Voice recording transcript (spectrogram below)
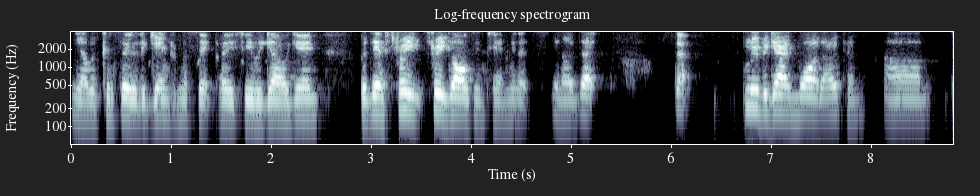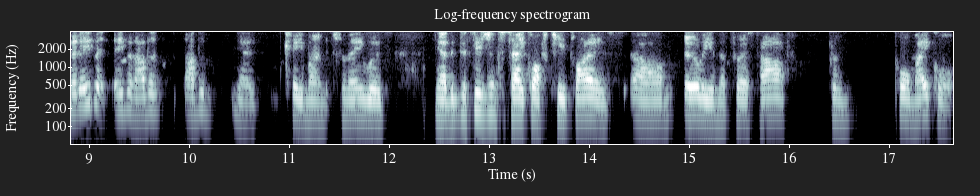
you know, we've conceded again from a set piece. Here we go again. But then three three goals in ten minutes. You know that blew the game wide open. Um, but even even other other you know key moments for me was you know the decision to take off two players um, early in the first half from Paul Makor.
